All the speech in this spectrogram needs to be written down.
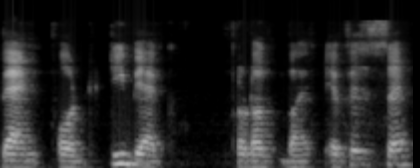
banned for tea bag product by FSSAI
